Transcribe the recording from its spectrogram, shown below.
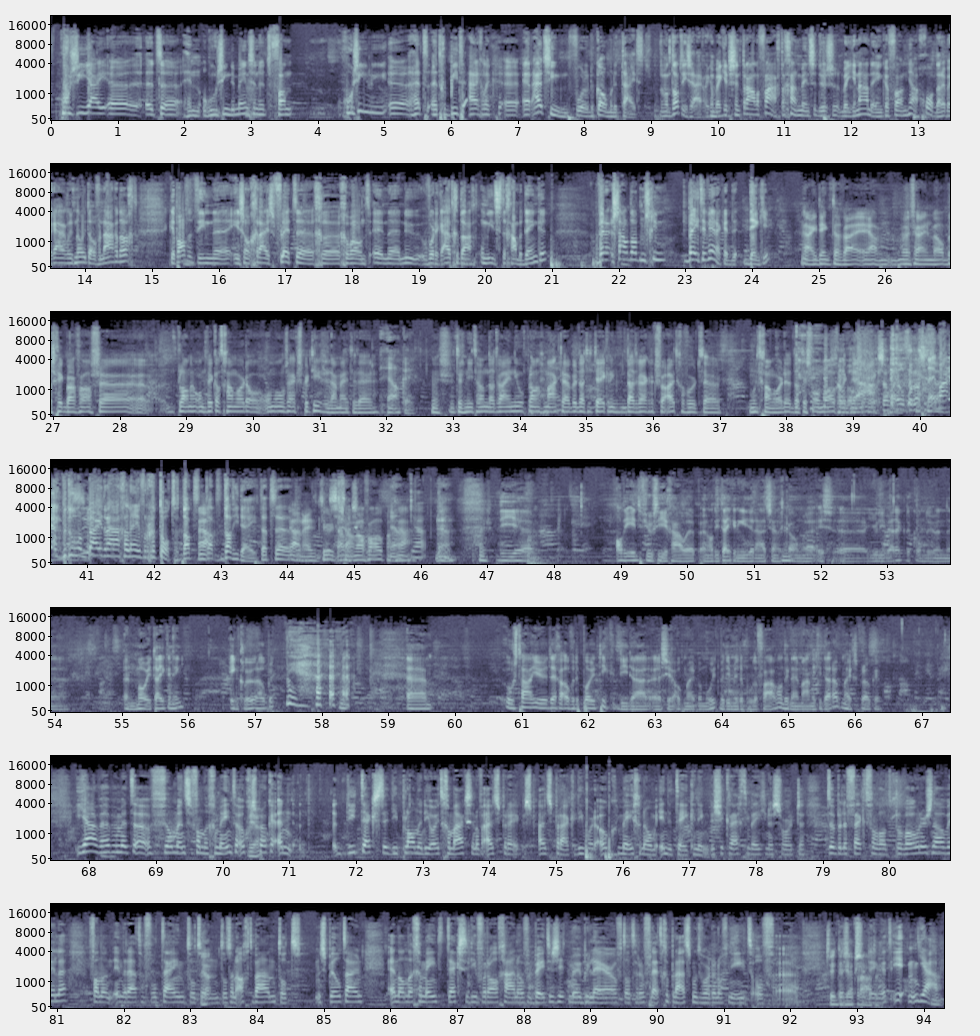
hoe zie jij het en hoe zien de mensen het van hoe zien jullie uh, het, het gebied eigenlijk uh, eruit zien voor de komende tijd? Want dat is eigenlijk een beetje de centrale vraag. Dan gaan mensen dus een beetje nadenken van... Ja, god, daar heb ik eigenlijk nooit over nagedacht. Ik heb altijd in, uh, in zo'n grijs flat ge, gewoond. En nu word ik uitgedaagd om iets te gaan bedenken. Zou dat misschien beter werken, denk je? Nou, ik denk dat wij, ja, we zijn wel beschikbaar voor als eh, plannen ontwikkeld gaan worden om onze expertise daarmee te delen. Ja, oké. Dus het is niet van dat wij een nieuw plan gemaakt hebben dat die tekening daadwerkelijk zo uitgevoerd eh, moet gaan worden. Dat is onmogelijk. Ja. Ik zou wel heel verrassend Nee, maar ik bedoel een bijdrage leveren tot. Dat, Ja. dat, dat idee. Dat, eh, Ja, nee, natuurlijk. Daar staan we wel voor open. Ja. Ja. Ja. Die, eh, al die interviews die je gehouden hebt en al die tekeningen die eruit zijn gekomen, is eh, jullie werk. Er komt nu een, eh, een mooie tekening. In kleur, hoop ik. Ja. Ehm, hoe staan jullie tegenover de politiek die daar eh, zich ook mee bemoeit, met die Middenboulevard? Want ik neem aan dat je daar ook mee gesproken hebt. Ja, we hebben met eh, veel mensen van de gemeente ook Ja. gesproken. En die teksten, die plannen die ooit gemaakt zijn of uitspra- uitspraken, die worden ook meegenomen in de tekening. Dus je krijgt een beetje een soort eh, dubbel effect van wat bewoners nou willen. Van een, inderdaad een fontein tot een, tot een achtbaan, tot een speeltuin. En dan de gemeenteteksten die vooral gaan over beter zitmeubilair. Of dat er een flat geplaatst moet worden of niet. Of eh, 20 jaar soort praten. dingen. Ja,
